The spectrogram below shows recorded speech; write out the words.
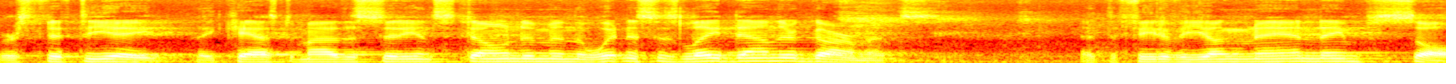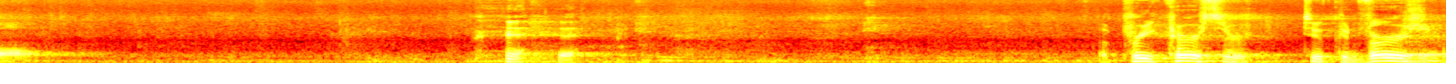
Verse 58 They cast him out of the city and stoned him, and the witnesses laid down their garments at the feet of a young man named Saul. a precursor to conversion.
